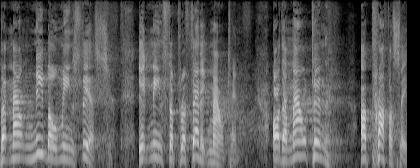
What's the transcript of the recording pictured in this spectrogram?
But Mount Nebo means this it means the prophetic mountain or the mountain of prophecy.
